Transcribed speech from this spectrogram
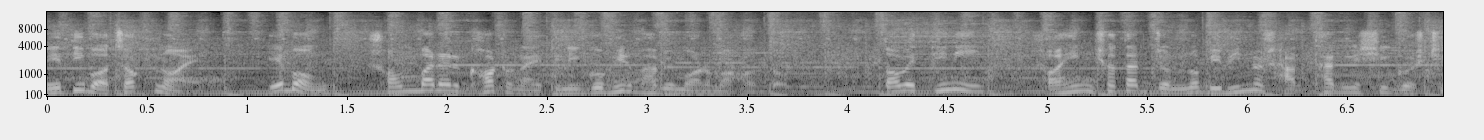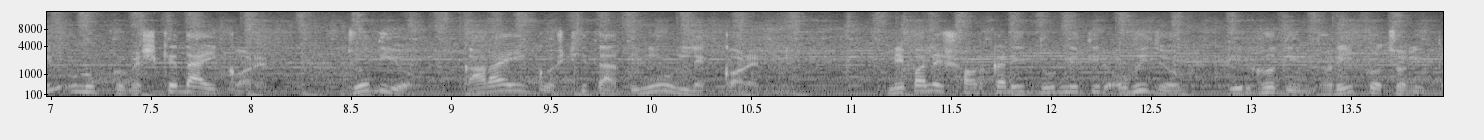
নেতিবাচক নয় এবং সোমবারের ঘটনায় তিনি গভীরভাবে মর্মাহত। তবে তিনি সহিংসতার জন্য বিভিন্ন স্বার্থান্বেষী গোষ্ঠীর অনুপ্রবেশকে দায়ী করেন। যদিও কারা এই গোষ্ঠী তা তিনি উল্লেখ করেননি। নেপালে সরকারি দুর্নীতির অভিযোগ দীর্ঘদিন ধরেই প্রচলিত।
